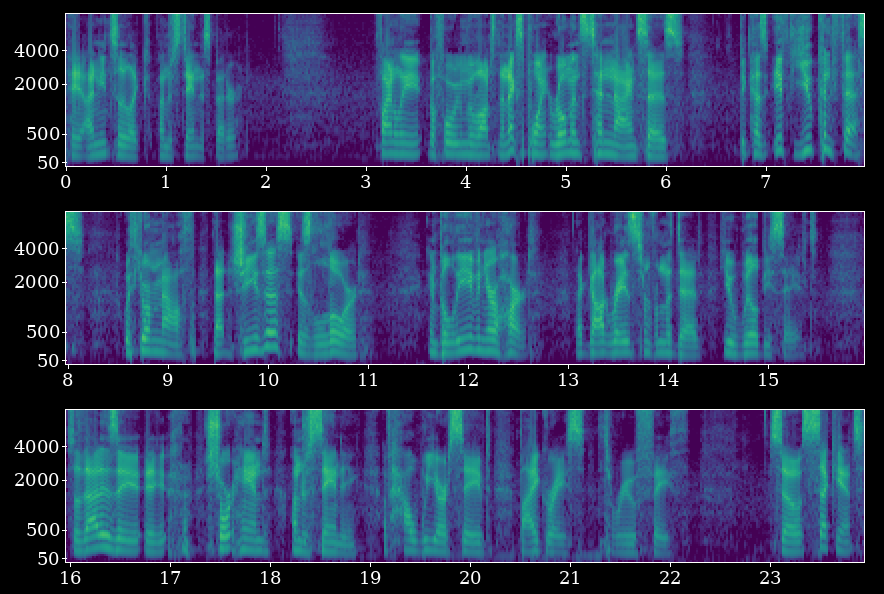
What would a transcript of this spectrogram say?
hey, I need to like understand this better. Finally, before we move on to the next point, Romans 10:9 says, "Because if you confess with your mouth that Jesus is Lord and believe in your heart that God raised him from the dead, you will be saved." So that is a, a shorthand understanding of how we are saved by grace through faith. So, second,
